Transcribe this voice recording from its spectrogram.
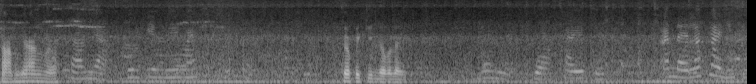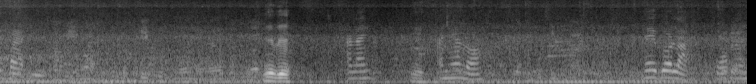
สามย่างเหรอสามอย่างคุณกินอันนี้ไหมจะไปกินกับอะไรโอ้โหหัวไข่ติดอันไหนราคายี่สิบบาทอยู่นี่ดิอะไรนี่อันเนี้ยเหรอได้บ่ล่ะขอกัน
